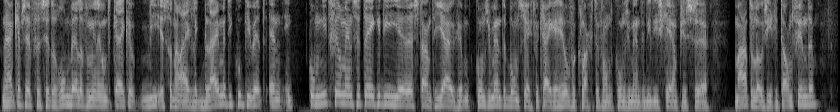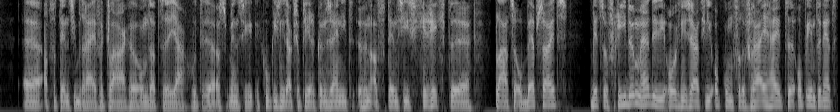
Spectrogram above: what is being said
Nou, ik heb ze even zitten rondbellen vanmiddag om te kijken... wie is er nou eigenlijk blij met die cookiewet. En ik kom niet veel mensen tegen die uh, staan te juichen. Consumentenbond zegt, we krijgen heel veel klachten van consumenten... die die schermpjes uh, mateloos irritant vinden. Uh, advertentiebedrijven klagen omdat, ja, goed, als mensen cookies niet accepteren... kunnen zij niet hun advertenties gericht plaatsen op websites. Bits of Freedom, hè, die, die organisatie die opkomt voor de vrijheid op internet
